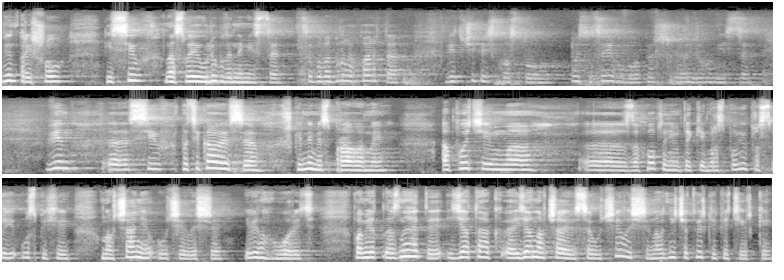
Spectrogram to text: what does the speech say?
він прийшов і сів на своє улюблене місце. Це була друга парта від вчительського столу. Ось це його було перше його місце. Він е, сів, поцікавився шкільними справами, а потім е, захопленням таким розповів про свої успіхи в навчанні у училищі. І він говорить: знаєте, я так е, я навчаюся в училищі на одній четвірки п'ятірки.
